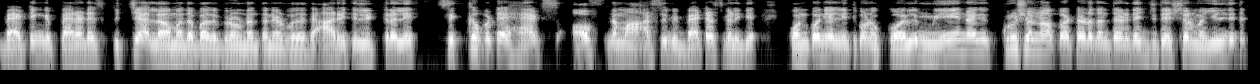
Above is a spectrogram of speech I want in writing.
ಬ್ಯಾಟಿಂಗ್ ಪ್ಯಾರಡೈಸ್ ಪಿಚ್ಚೇ ಅಲ್ಲ ಅಹಮದಾಬಾದ್ ಗ್ರೌಂಡ್ ಅಂತಾನೆ ಹೇಳ್ಬೋದಾಯ್ತು ಆ ರೀತಿ ಲಿಟ್ರಲಿ ಸಿಕ್ಕಾಪಟ್ಟೆ ಹ್ಯಾಟ್ಸ್ ಆಫ್ ನಮ್ಮ ಆರ್ ಸಿ ಬಿ ಬ್ಯಾಟರ್ಸ್ ಗಳಿಗೆ ಕೊನ್ಕೊನಿಯಲ್ಲಿ ನಿಂತ್ಕೊಂಡು ಅಲ್ಲಿ ಮೇನ್ ಆಗಿ ಕ್ರೂಷಲ್ ನಾಕ್ ಆಟಾಡೋದಂತ ಹೇಳಿದೆ ಜಿತೇಶ್ ಶರ್ಮಾ. ಇಲ್ದಿದ್ರೆ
